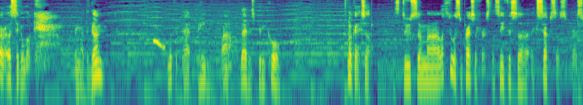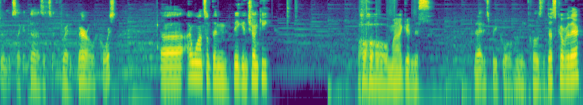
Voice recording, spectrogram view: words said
Alright, let's take a look. Bring out the gun. Look at that baby. Wow, that is pretty cool. Okay, so let's do some, uh, let's do a suppressor first. Let's see if this uh, accepts a suppressor. Looks like it does. It's a threaded barrel, of course. Uh, I want something big and chunky. Oh my goodness. That is pretty cool. Let me close the dust cover there.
